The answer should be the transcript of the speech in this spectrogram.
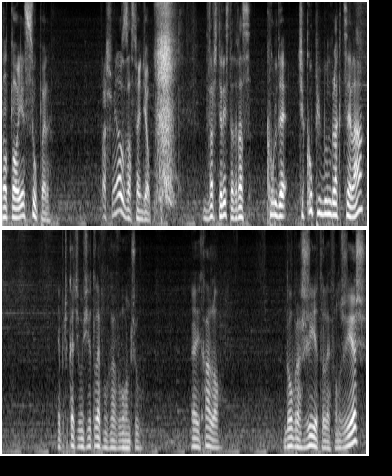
No to jest super. Aż mnie nos zasędział. 2400, teraz, kurde, czy kupiłbym Black Cela? Nie, poczekajcie, mu się telefon chyba wyłączył. Ej, halo. Dobra, żyje telefon. Żyjesz?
